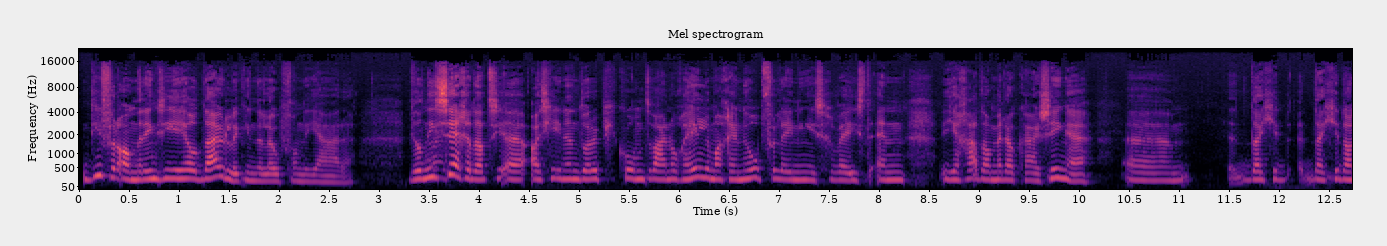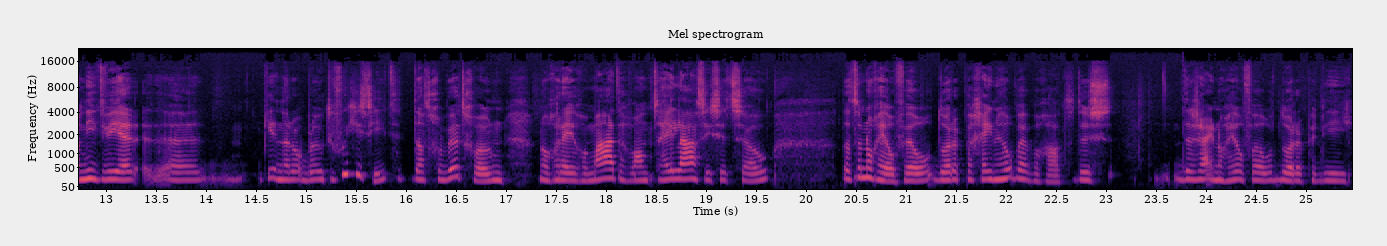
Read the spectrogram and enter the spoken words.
Die verandering zie je heel duidelijk in de loop van de jaren. Wil niet zeggen dat uh, als je in een dorpje komt waar nog helemaal geen hulpverlening is geweest en je gaat dan met elkaar zingen, uh, dat, je, dat je dan niet weer uh, kinderen op blote voetjes ziet. Dat gebeurt gewoon nog regelmatig, want helaas is het zo dat er nog heel veel dorpen geen hulp hebben gehad. Dus er zijn nog heel veel dorpen die,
